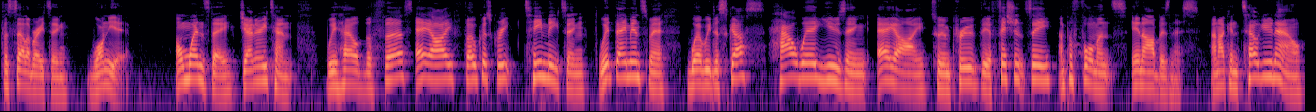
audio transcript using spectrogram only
for celebrating one year. On Wednesday, January 10th, we held the first AI focus group team meeting with Damien Smith where we discuss how we're using AI to improve the efficiency and performance in our business. And I can tell you now,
